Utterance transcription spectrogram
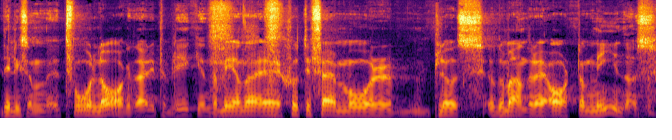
det är liksom två lag där i publiken. De ena är 75 år plus och de andra är 18 minus.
